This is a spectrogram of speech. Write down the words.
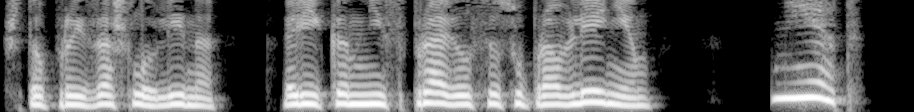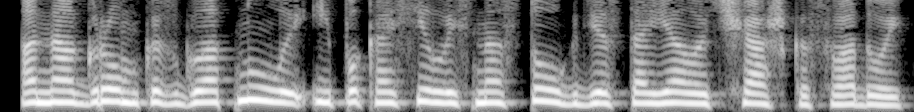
Что произошло, Лина? Рикон не справился с управлением? Нет. Она громко сглотнула и покосилась на стол, где стояла чашка с водой.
